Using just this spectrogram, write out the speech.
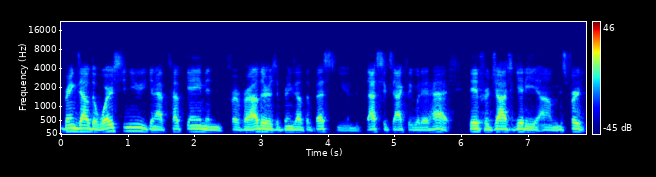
brings out the worst in you. You can have tough game, and for, for others, it brings out the best in you. And that's exactly what it had. Did for Josh Giddey, um, his first,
